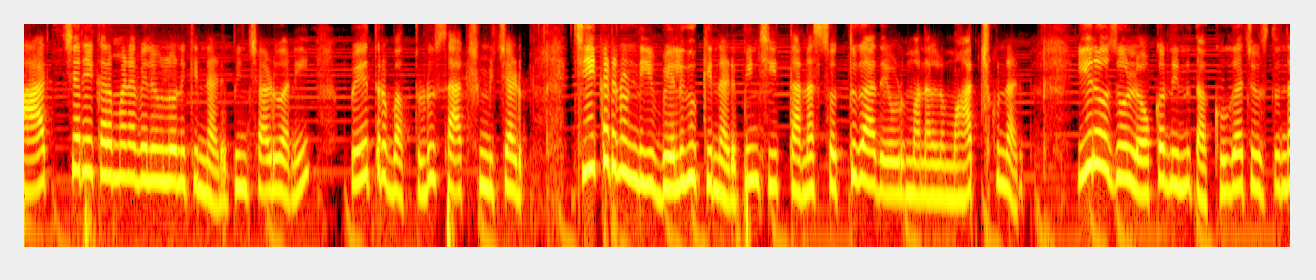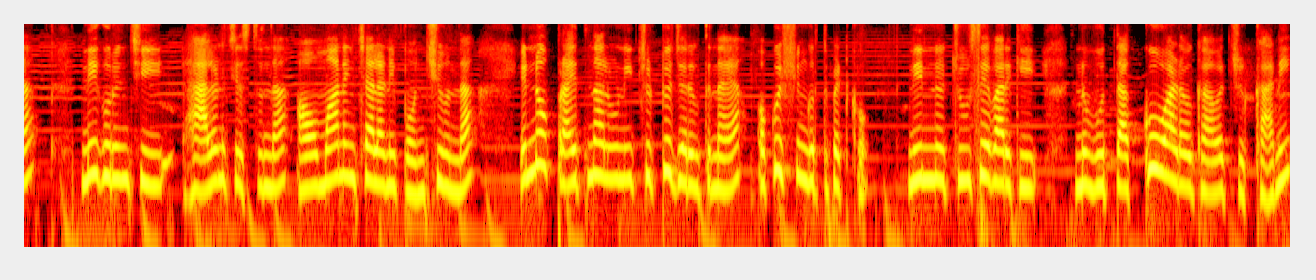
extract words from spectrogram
ఆశ్చర్యకరమైన వెలుగులోనికి నడిపించాడు అని పేతృ భక్తుడు సాక్ష్యం ఇచ్చాడు. చీకటి నుండి వెలుగుకి నడిపించి తన సొత్తుగా దేవుడు మనల్ని మార్చుకున్నాడు. ఈరోజు లోకం నిన్ను తక్కువగా చూస్తుందా? నీ గురించి హేళన చేస్తుందా? అవమానించాలని పొంచి ఉందా? ఎన్నో ప్రయత్నాలు నీ చుట్టూ జరుగుతున్నాయా? ఒక విషయం గుర్తుపెట్టుకో. నిన్ను చూసేవారికి నువ్వు తక్కువ వాడవు కావచ్చు కానీ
